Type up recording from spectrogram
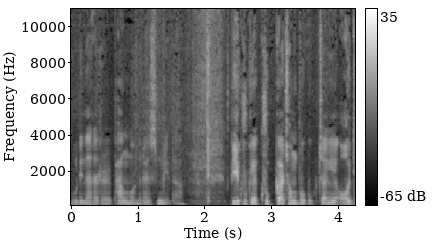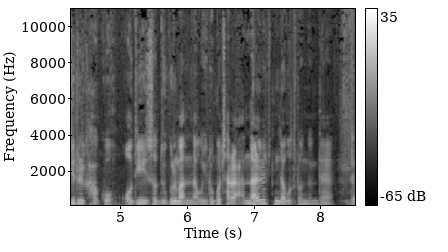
우리나라를 방문을 했습니다. 미국의 국가정보국장이 어디를 가고 어디서 누굴 만나고 이런 거 잘 안 알려진다고 들었는데 네,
